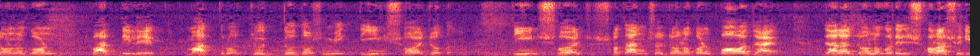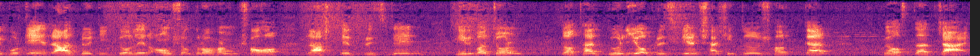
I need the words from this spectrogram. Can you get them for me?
জনগণ বাদ দিলে মাত্র চোদ্দ দশমিক তিন ছয় তিন ছয় শতাংশ জনগণ পাওয়া যায়। যারা জনগণের সরাসরি ভোটে রাজনৈতিক দলের অংশগ্রহণ সহ রাষ্ট্রের প্রেসিডেন্ট নির্বাচন তথা দলীয় প্রেসিডেন্ট শাসিত সরকার ব্যবস্থা চায়।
